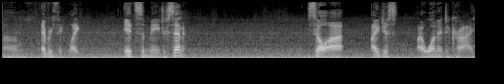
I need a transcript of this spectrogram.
um, everything. Like it's a major center. So I, I just I wanted to cry,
